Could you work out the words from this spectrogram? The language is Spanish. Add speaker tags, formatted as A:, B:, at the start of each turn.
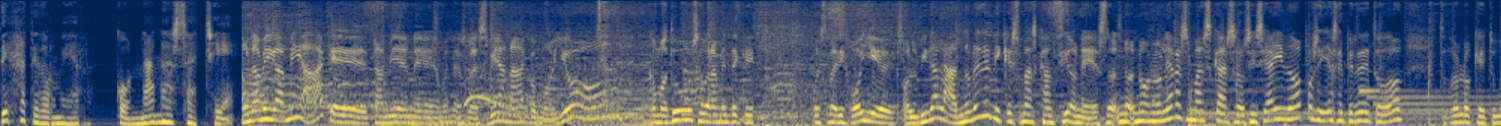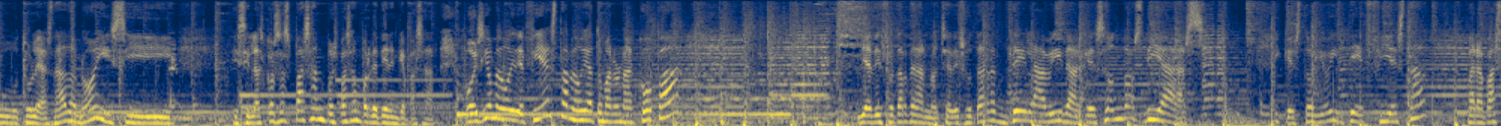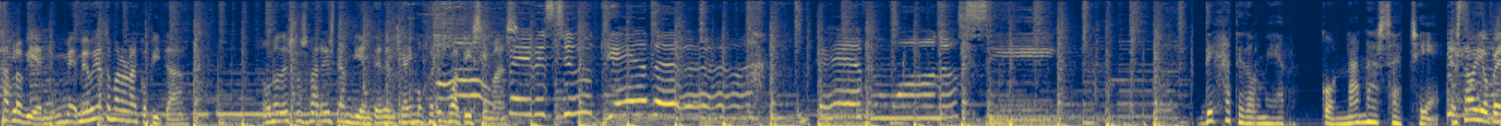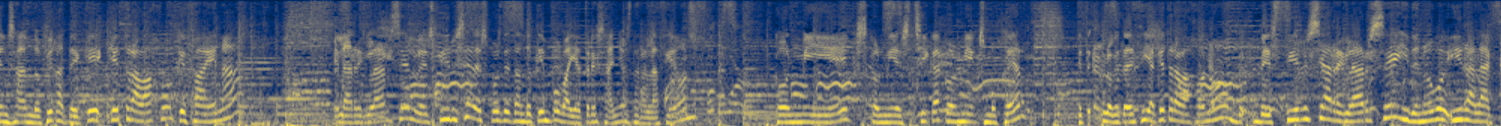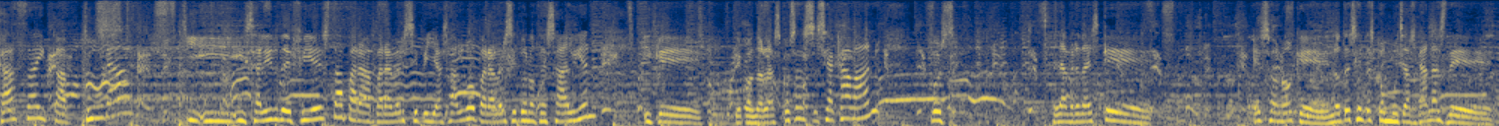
A: Déjate dormir con Ana Sachi.
B: Una amiga mía que también eh, es lesbiana como yo, como tú seguramente que... Pues me dijo, oye, olvídala, no le dediques más canciones, no, no, no le hagas más caso. Si se ha ido, pues ella se pierde todo, todo lo que tú, tú le has dado, ¿no? Y si, y si las cosas pasan, pues pasan porque tienen que pasar. Pues yo me voy de fiesta, me voy a tomar una copa y a disfrutar de la noche, a disfrutar de la vida, que son dos días. Y que estoy hoy de fiesta para pasarlo bien. Me, me voy a tomar una copita a uno de esos bares de ambiente en el que hay mujeres guapísimas.
A: Déjate dormir con Ana Sachi.
B: Estaba yo pensando, fíjate, qué, qué trabajo, qué faena el arreglarse, el vestirse después de tanto tiempo, vaya tres años de relación con mi ex, con mi ex chica, con mi ex mujer. Lo que te decía, qué trabajo, ¿no? Vestirse, arreglarse y de nuevo ir a la caza y captura y, salir de fiesta para, para, ver si pillas algo, para ver si conoces a alguien y que, que cuando las cosas se acaban, pues la verdad es que eso, ¿no? Que no te sientes con muchas ganas de,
